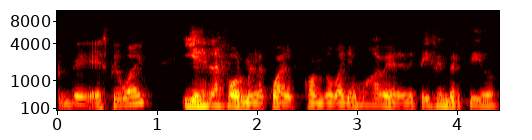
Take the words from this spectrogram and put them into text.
de SPY y es la forma en la cual cuando vayamos a ver el ETF invertido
